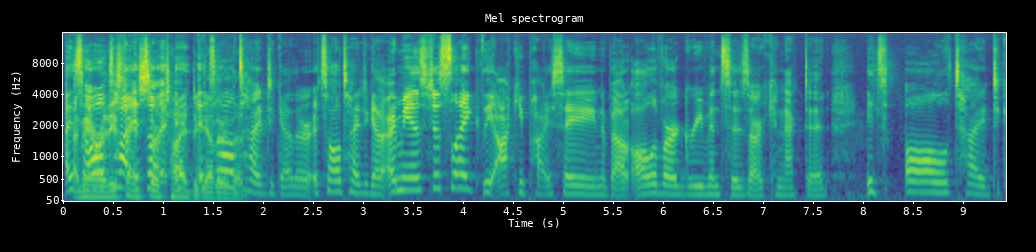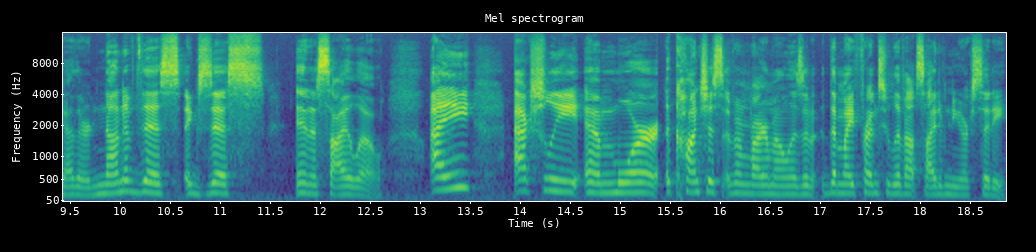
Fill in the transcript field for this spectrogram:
It's mean, all are these ti- things so all- tied it- It's all that- tied together. It's all tied together. I mean, it's just like the Occupy saying about all of our grievances are connected. It's all tied together. None of this exists in a silo. I actually am more conscious of environmentalism than my friends who live outside of New York City.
